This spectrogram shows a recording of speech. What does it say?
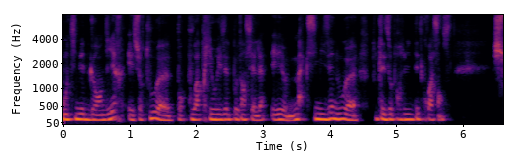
continuer de grandir et surtout euh, pour pouvoir prioriser le potentiel et maximiser nous toutes les opportunités de croissance. Je,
